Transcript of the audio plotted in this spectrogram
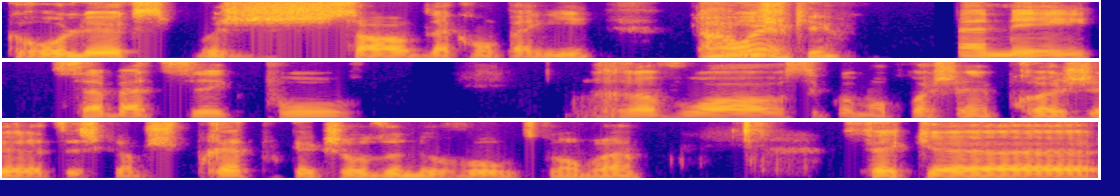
gros luxe. Moi, je sors de la compagnie. Ah ouais, OK. année sabbatique pour revoir c'est quoi mon prochain projet. là. Tu sais, Je comme je suis prête pour quelque chose de nouveau, tu comprends? Fait que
